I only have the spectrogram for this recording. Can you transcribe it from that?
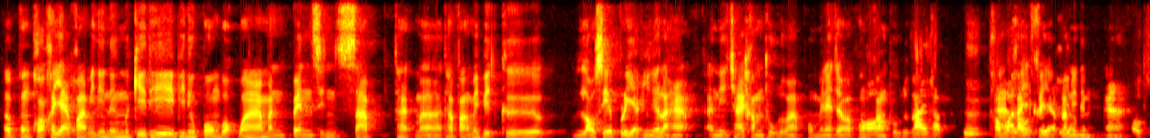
เออผมขอขยายความอีกนิดนึงเมื่อกี้ที่พี่นิวโป้งบอกว่ามันเป็นสินทรัพย์ถ้าถ้าฟังไม่ผิดคือ เราเสียเปรียบอย่างนี้แหละฮะ อันนี้ใช้คำถูกหรือเปล่า ผมไม่แน่ใจว่าผมฟังถูกหรือเปล่าใช่ครับ คือคำว่าเราขยายความนิดนึงอ่าโอเค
